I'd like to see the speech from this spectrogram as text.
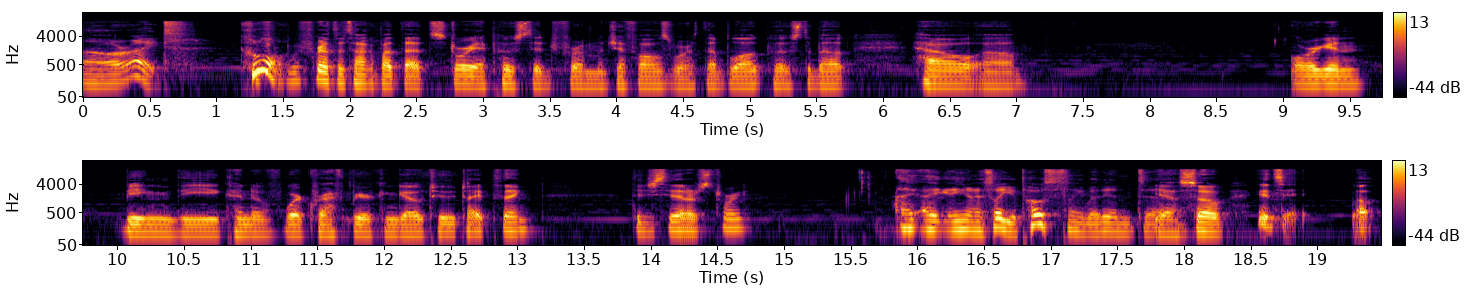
All right, cool. We forgot to talk about that story I posted from Jeff Alworth, that blog post about how um, Oregon being the kind of where craft beer can go to type thing. Did you see that art story? I, I you know I saw you post something, but I didn't. Uh, Yeah, so it's well,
